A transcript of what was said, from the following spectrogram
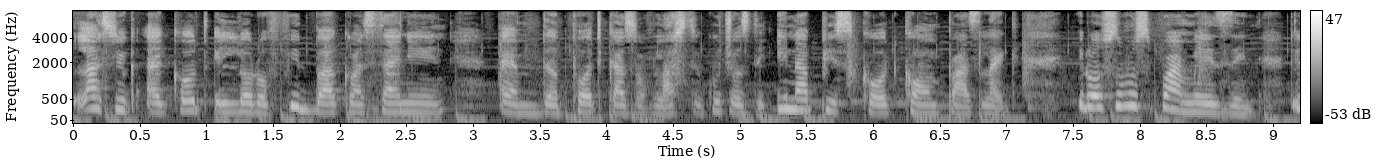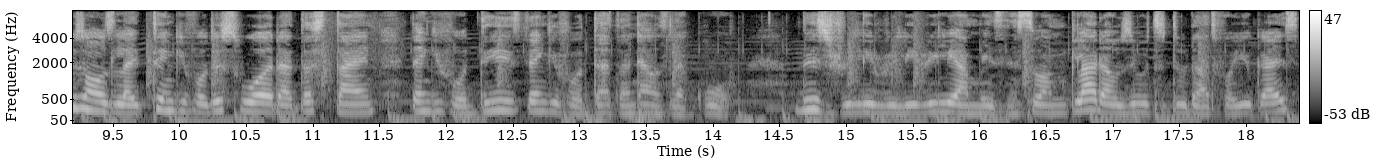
last week, I got a lot of feedback concerning um the podcast of last week, which was the inner peace code compass. Like, it was super, super amazing. This one was like, thank you for this word at this time. Thank you for this. Thank you for that. And I was like, whoa this is really really really amazing. So i'm glad i was able to do that for you guys.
